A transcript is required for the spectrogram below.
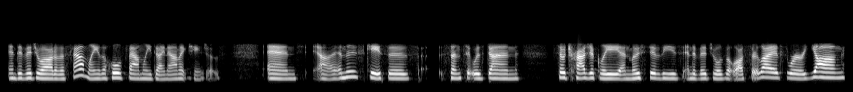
individual out of a family, the whole family dynamic changes. And uh, in these cases, since it was done so tragically, and most of these individuals that lost their lives were young,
